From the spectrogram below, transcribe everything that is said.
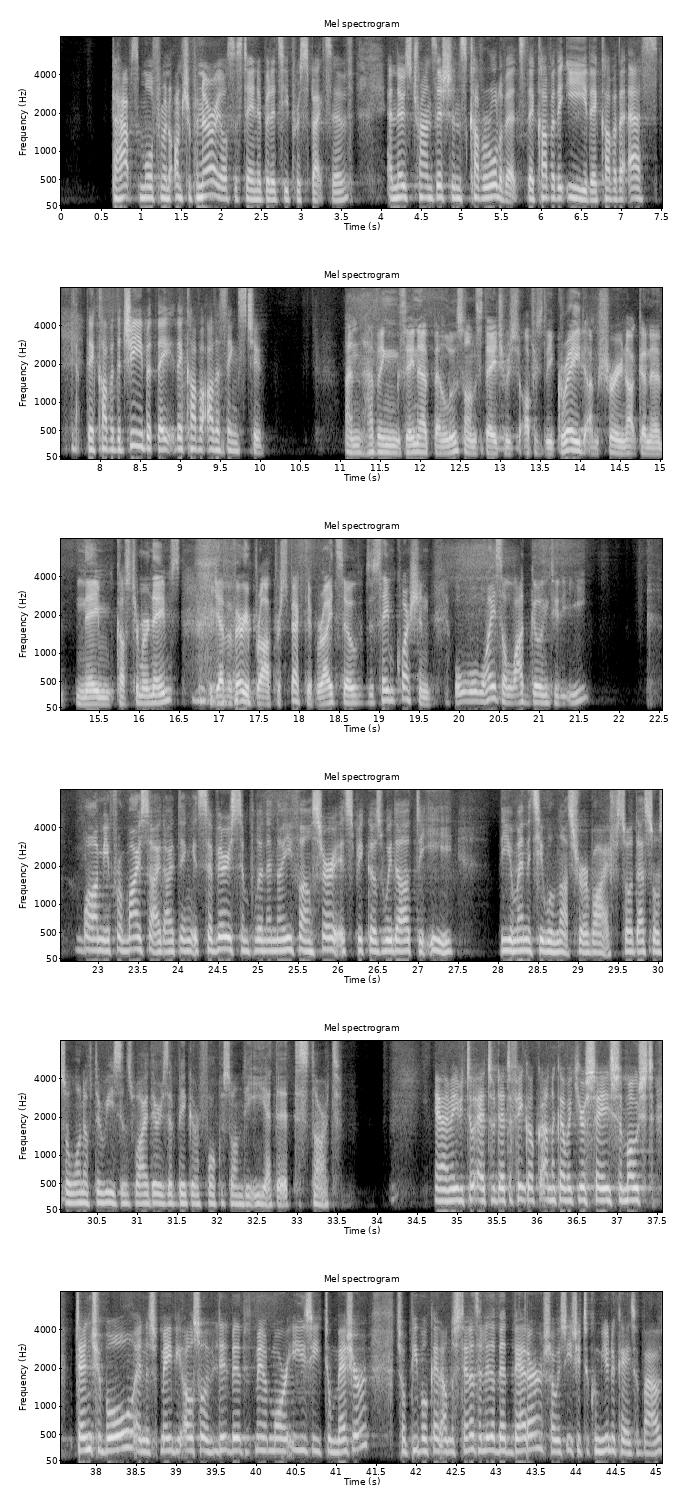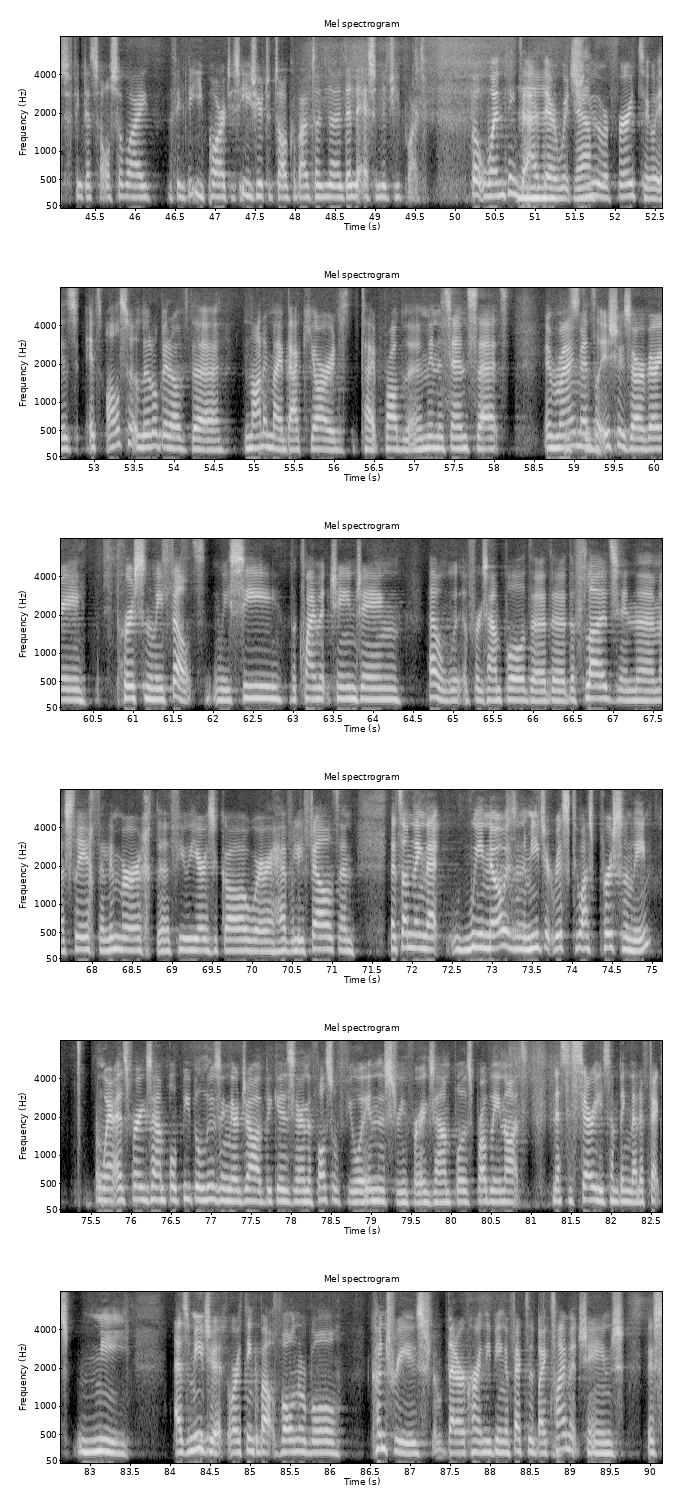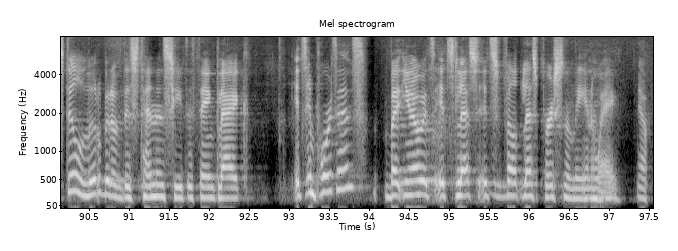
perhaps more from an entrepreneurial sustainability perspective. And those transitions cover all of it. They cover the E, they cover the S, yeah. they cover the G, but they, they cover other things too. And having Zeynep and Loes on stage, which is obviously great, I'm sure you're not going to name customer names, but you have a very broad perspective, right? So the same question, why is a lot going to the E? Well, I mean, from my side, I think it's a very simple and a naive answer. It's because without the E, the humanity will not survive. So that's also one of the reasons why there is a bigger focus on the E at the, at the start. Yeah, maybe to add to that, I think, Annika, what you're saying is the most tangible and it's maybe also a little bit more easy to measure. So people can understand it a little bit better. So it's easy to communicate about. I think that's also why I think the E part is easier to talk about than, uh, than the S and the G part. But one thing to mm -hmm. add there, which yeah. you referred to, is it's also a little bit of the not in my backyard type problem in the sense that environmental issues are very personally felt. We see the climate changing oh, for example, the, the, the floods in uh, Maastricht and Limburg a few years ago were heavily felt. And that's something that we know is an immediate risk to us personally. Whereas, for example, people losing their job because they're in the fossil fuel industry, for example, is probably not necessarily something that affects me as immediate. Or think about vulnerable countries that are currently being affected by climate change. There's still a little bit of this tendency to think like, it's important, but you know, it's it's less. It's felt less personally in a way. Yeah.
